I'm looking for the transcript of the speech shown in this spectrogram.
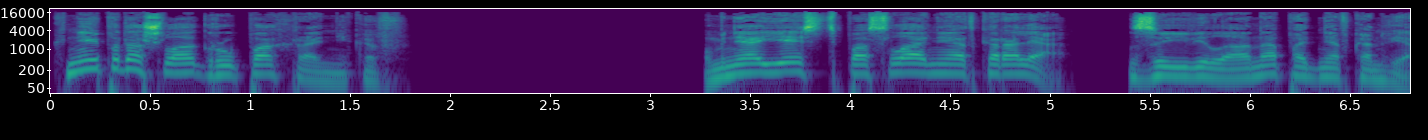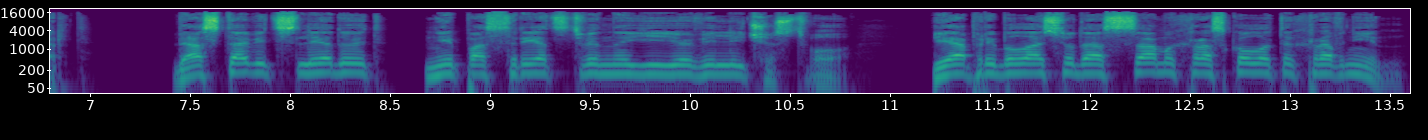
К ней подошла группа охранников. «У меня есть послание от короля», — заявила она, подняв конверт. Доставить следует непосредственно ее величеству. Я прибыла сюда с самых расколотых равнин.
